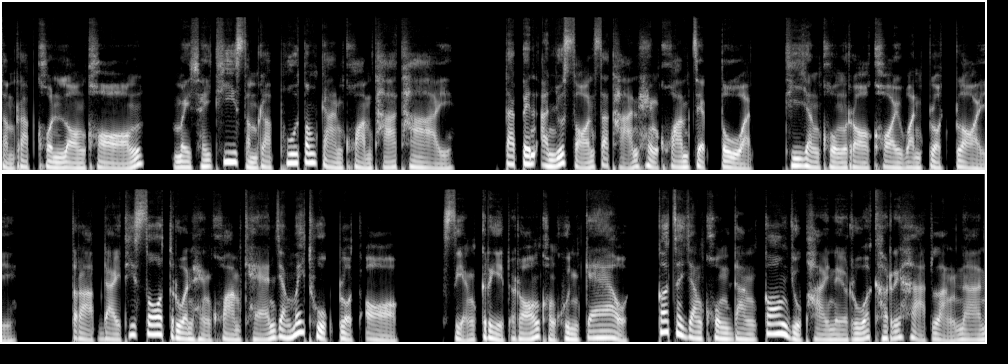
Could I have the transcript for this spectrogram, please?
สำหรับคนลองของ ไม่ใช่ที่สำหรับผู้ต้องการความท้าทาย แต่เป็นอนุสรณ์สถานแห่งความเจ็บปวด ที่ยังคงรอคอยวันปลดปล่อย ตราบใดที่โซ่ตรวนแห่งความแค้นยังไม่ถูกปลดออก เสียงกรีดร้องของคุณแก้ว ก็จะยังคงดังก้องอยู่ภายในรั้วคฤหาสน์หลังนั้น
